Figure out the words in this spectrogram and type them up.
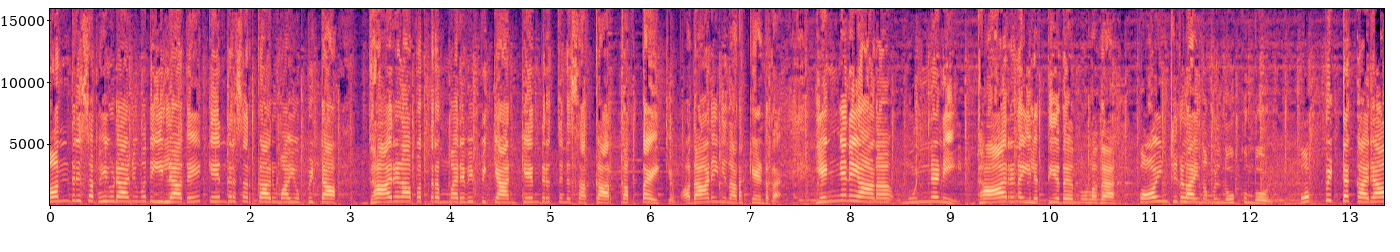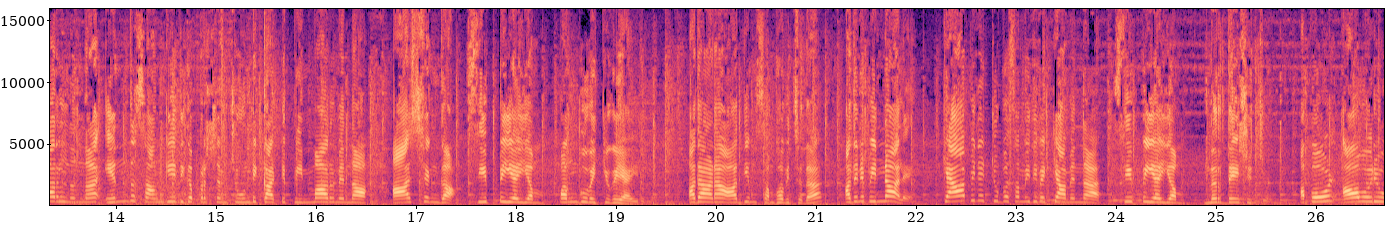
മന്ത്രിസഭയുടെ അനുമതിയില്ലാതെ കേന്ദ്ര സർക്കാരുമായി ഒപ്പിട്ട ധാരണാപത്രം മരവിപ്പിക്കാൻ കേന്ദ്രത്തിന് സർക്കാർ കത്തയക്കും. അതാണ് ഇനി നടക്കേണ്ടത്. എങ്ങനെയാണ് മുന്നണി ധാരണയിലെത്തിയത് എന്നുള്ളത് പോയിന്റുകളായി നമ്മൾ നോക്കുമ്പോൾ ഒപ്പിട്ട കരാറിൽ നിന്ന് എന്ത് സാങ്കേതിക പ്രശ്നം ചൂണ്ടിക്കാട്ടി പിന്മാറുമെന്ന ആശങ്ക സി പി ഐ എം പങ്കുവയ്ക്കുകയായിരുന്നു. അതാണ് ആദ്യം സംഭവിച്ചത്. അതിന് പിന്നാലെ ക്യാബിനറ്റ് ഉപസമിതി വെക്കാമെന്ന് സി പി ഐ എം നിർദ്ദേശിച്ചു. അപ്പോൾ ആ ഒരു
